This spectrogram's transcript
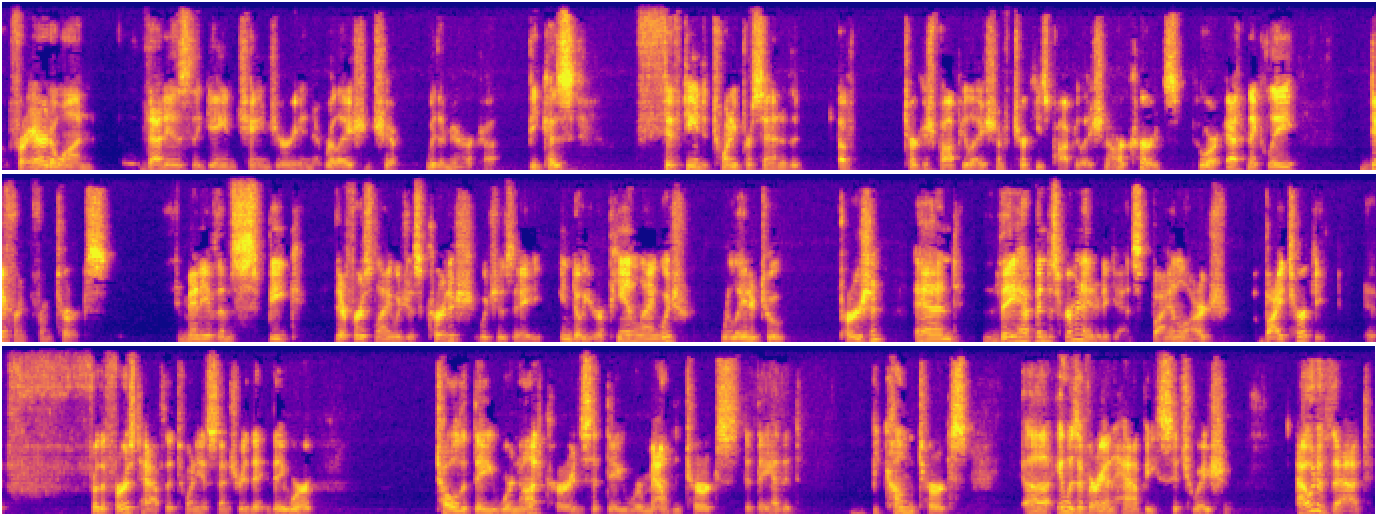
for Erdogan, that is the game changer in a relationship with America because 15 to 20 percent of the of Turkish population of Turkey's population are Kurds who are ethnically different from Turks. Many of them speak their first language is Kurdish, which is a Indo-European language related to Persian, and they have been discriminated against by and large by Turkey. For the first half of the 20th century, they, they were told that they were not Kurds, that they were mountain Turks, that they had to become Turks. Uh, it was a very unhappy situation. out of that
